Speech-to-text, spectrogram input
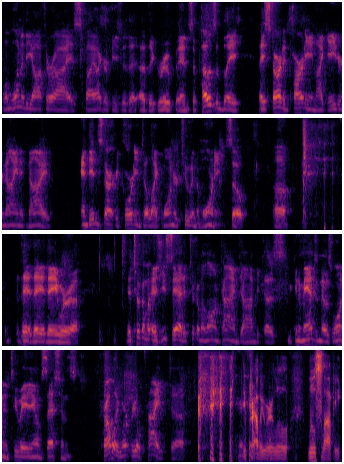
well, one of the authorized biographies of the of the group, and supposedly they started partying like eight or nine at night, and didn't start recording until like one or two in the morning. So. Uh, they, they, they were uh, it took them, as you said, it took them a long time, John, because you can imagine those one and two a.m. sessions probably weren't real tight. Uh, they probably were a little, little sloppy.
